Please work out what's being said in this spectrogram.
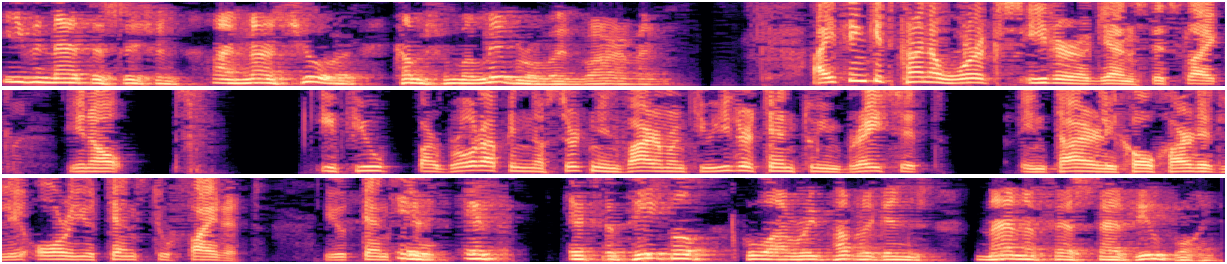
Even that decision, I'm not sure, comes from a liberal environment. I think it kind of works either against. It's like, you know, if you are brought up in a certain environment, you either tend to embrace it entirely, wholeheartedly, or you tend to fight it. You tend to, if if if the people who are Republicans manifest that viewpoint,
